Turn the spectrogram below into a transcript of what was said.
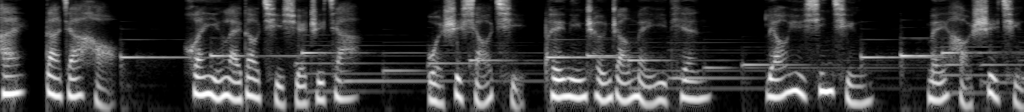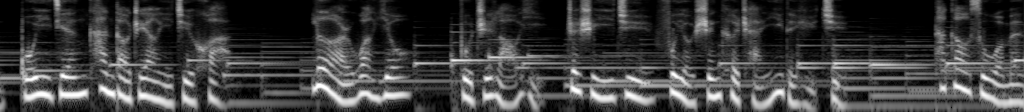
嗨，大家好，欢迎来到启学之家，我是小启，陪您成长每一天，疗愈心情，美好事情。无意间看到这样一句话：“乐而忘忧，不知老矣。”这是一句富有深刻禅意的语句，它告诉我们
